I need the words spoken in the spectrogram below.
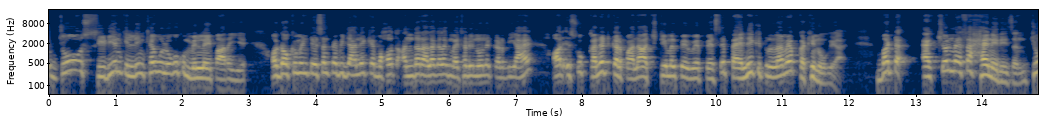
जो सीडीएन की लिंक है, वो लोगों को मिल नहीं पा रही है। और डॉक्यूमेंटेशन पे भी जाने के बहुत अंदर अलग अलग मेथड इन्होंने कर दिया है। और इसको कनेक्ट कर पाना एचटीएमएल पे वेब पेज से पहले की तुलना में अब कठिन हो गया है। बट एक्चुअल में ऐसा है नहीं रीजन जो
